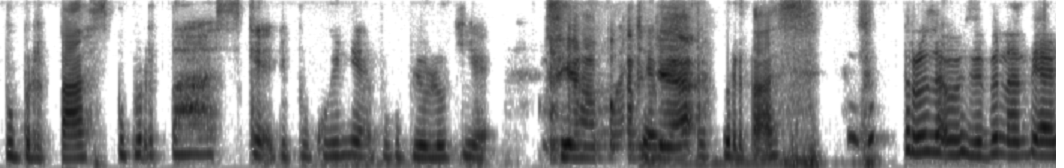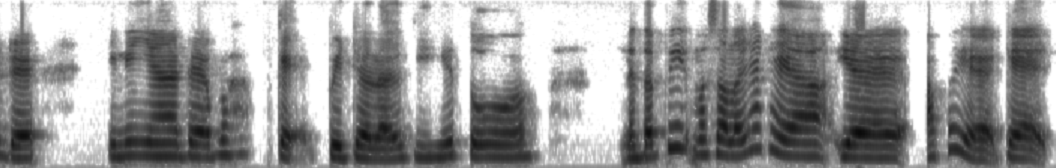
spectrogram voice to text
pubertas, pubertas kayak di buku ini ya, buku biologi ya, siapa kerja pubertas. Terus habis itu nanti ada ininya ada apa kayak beda lagi gitu. Nah, tapi masalahnya kayak ya apa ya kayak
